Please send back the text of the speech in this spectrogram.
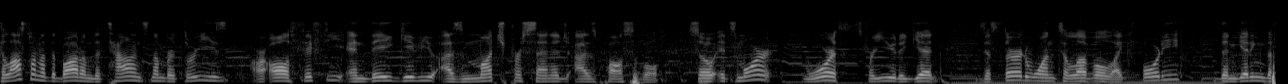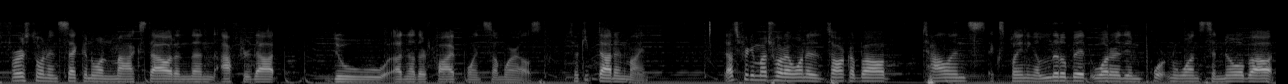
The last one at the bottom, the talents number 3s are all 50, and they give you as much percentage as possible. So it's more worth for you to get the third one to level like 40 than getting the first one and second one maxed out, and then after that, do another 5 points somewhere else. So keep that in mind. That's pretty much what I wanted to talk about talents, explaining a little bit what are the important ones to know about.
